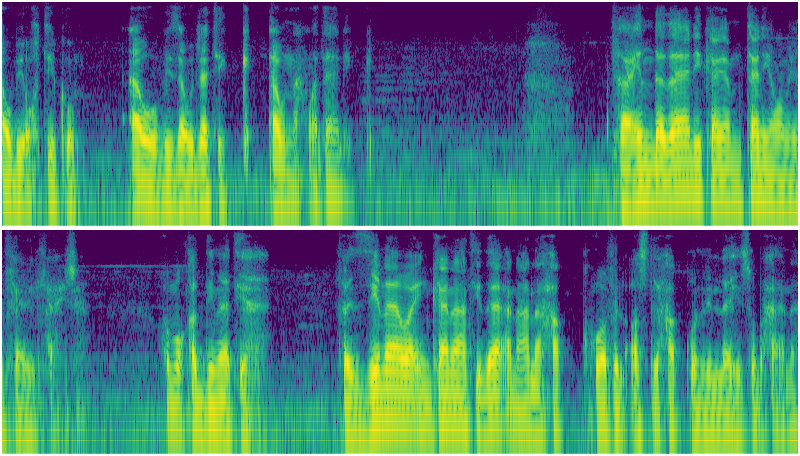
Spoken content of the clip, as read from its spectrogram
أو بأختكم أو بزوجتك أو نحو ذلك. فعند ذلك يمتنع من فعل الفاحشة. ومقدماتها. فالزنا وإن كان اعتداء على حق هو في الأصل حق لله سبحانه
